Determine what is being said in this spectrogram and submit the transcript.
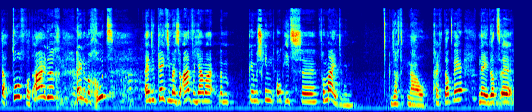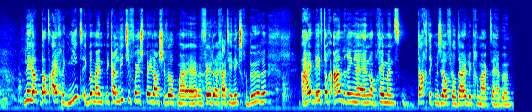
nou, tof, wat aardig. Helemaal goed. En toen keek hij mij zo aan van, ja, maar dan kun je misschien ook iets uh, voor mij doen. Toen dacht ik, nou, krijg ik dat weer? Nee, dat, uh, nee, dat, dat eigenlijk niet. Ik, wil mijn, ik kan een liedje voor je spelen als je wilt, maar verder gaat hier niks gebeuren. Hij bleef toch aandringen en op een gegeven moment dacht ik mezelf heel duidelijk gemaakt te hebben.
